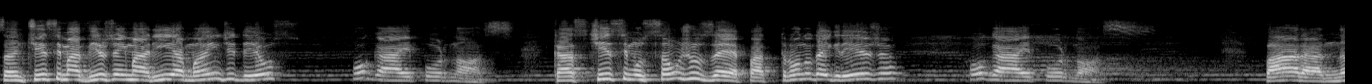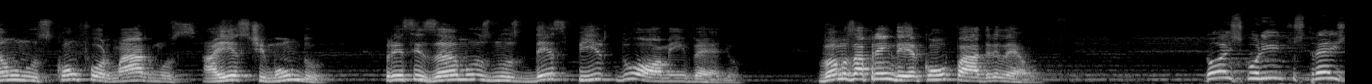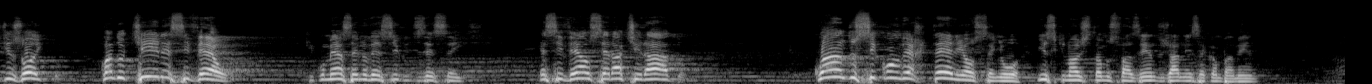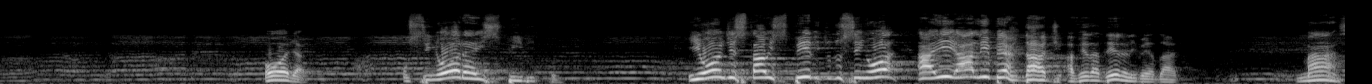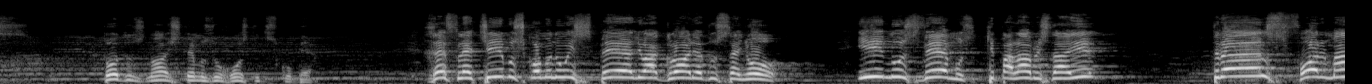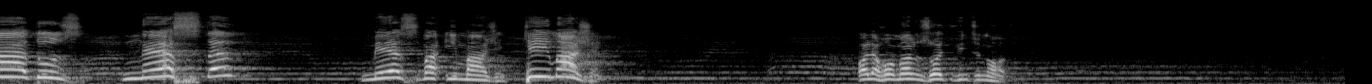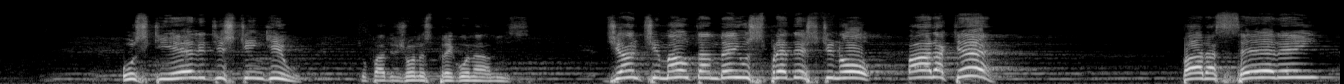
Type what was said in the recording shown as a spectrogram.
Santíssima Virgem Maria, Mãe de Deus, rogai por nós. Castíssimo São José, patrono da Igreja, rogai por nós para não nos conformarmos a este mundo, precisamos nos despir do homem velho. Vamos aprender com o Padre Léo. 2 Coríntios 3, 18. Quando tira esse véu, que começa aí no versículo 16, esse véu será tirado. Quando se converterem ao Senhor, isso que nós estamos fazendo já nesse acampamento. Ora, o Senhor é Espírito. E onde está o Espírito do Senhor, aí há liberdade, a verdadeira liberdade. Mas, todos nós temos o rosto descoberto. Refletimos como num espelho a glória do Senhor. E nos vemos, que palavra está aí? Transformados nesta mesma imagem. Que imagem? Olha Romanos 8, 29. Os que ele distinguiu, que o padre Jonas pregou na missa, de antemão também os predestinou. Para quê? Para serem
